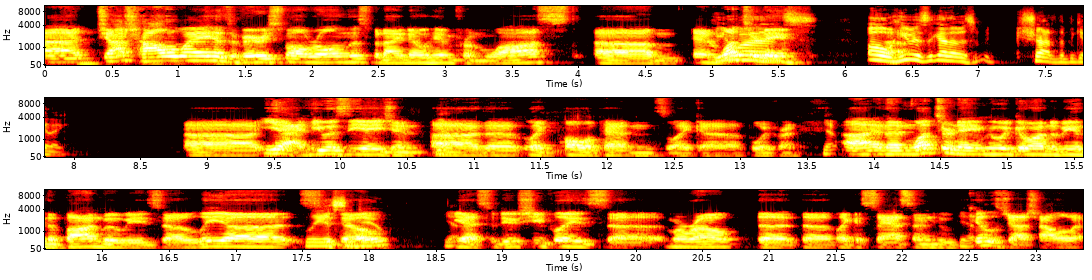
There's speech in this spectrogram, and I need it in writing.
Uh, Josh Holloway has a very small role in this, but I know him from Lost. Um, and He what's her name? was- Oh, he was the guy that was shot at the beginning. Uh, yeah, he was the agent, uh, the like Paula Patton's like uh, boyfriend. Yep. Uh, and then what's her name? Who would go on to be in the Bond movies? Uh, Leah Leah? Seydoux. Yep. Yeah, Seydoux. She plays uh, Moreau, the the like assassin who Yep. kills Josh Holloway.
